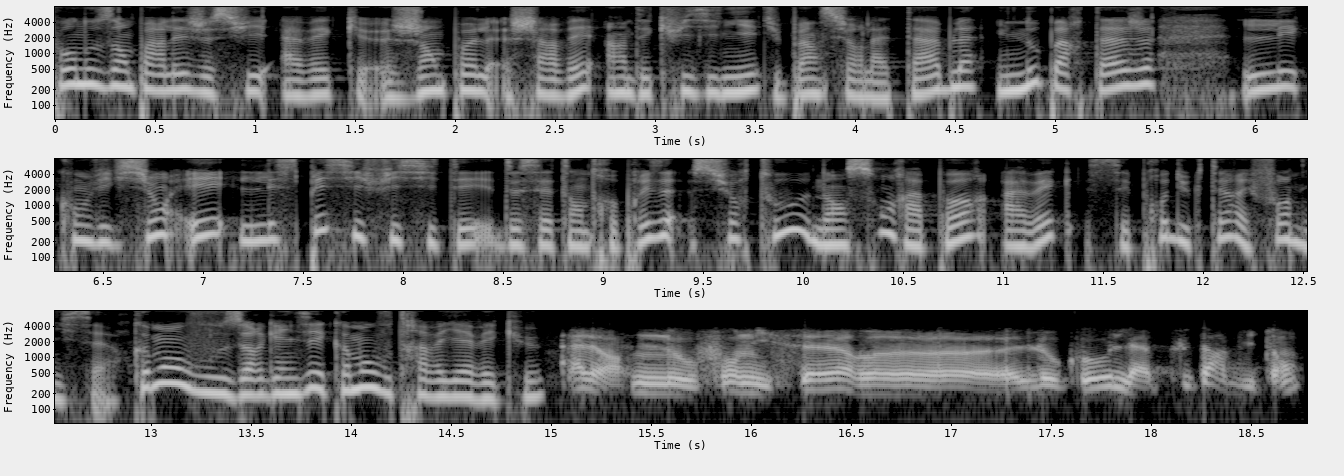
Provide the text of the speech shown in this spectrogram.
Pour nous en parler, je suis avec Jean-Paul Charvet, un des cuisiniers du pain sur la table. Il nous partage les convictions et les les spécificités de cette entreprise, surtout dans son rapport avec ses producteurs et fournisseurs. Comment vous organisez et comment vous travaillez avec eux? Alors, nos fournisseurs euh, locaux, la plupart du temps,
